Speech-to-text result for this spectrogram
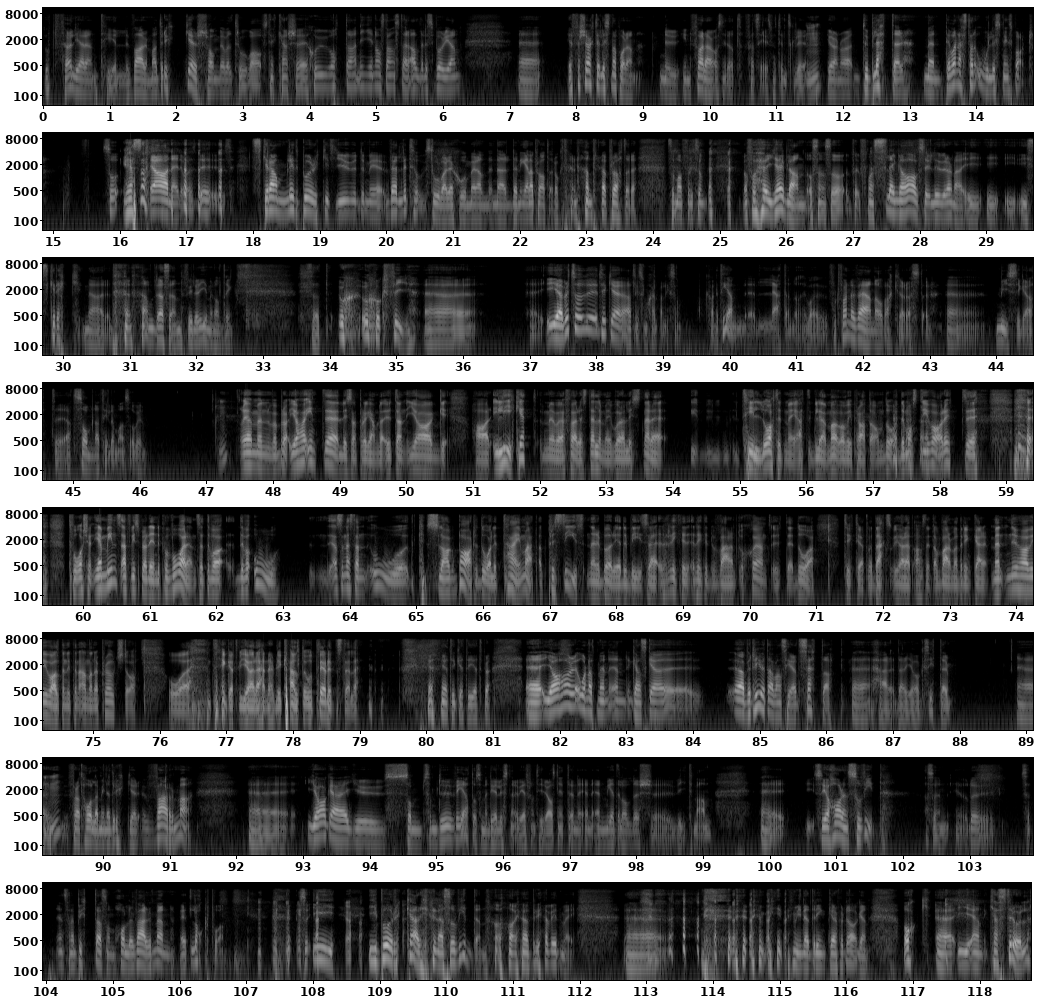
uppföljaren till varma drycker som jag väl tror var avsnitt kanske 7, 8, 9 någonstans där alldeles i början. Eh, jag försökte lyssna på den nu inför det här avsnittet för att se liksom att jag inte skulle mm. göra några dubbletter, men det var nästan olyssningsbart. Så, yes. ja, nej, det var det, skramligt, burkigt ljud med väldigt stor variation mellan när den ena pratade och när den andra pratade. Så man får, liksom, man får höja ibland och sen så får man slänga av sig lurarna i, i, i skräck när den andra sen fyller i med någonting. Så att usch, usch och fy. Uh, I övrigt så tycker jag att liksom själva liksom kvaliteten eh, lät ändå. Det var fortfarande väna och vackra röster. Eh, mysiga att, eh, att somna till om man så vill. Mm. Ja, men vad bra. Jag har inte lyssnat på det gamla utan jag har i likhet med vad jag föreställer mig våra lyssnare tillåtit mig att glömma vad vi pratade om då. Det måste ju varit eh, två år sedan. Jag minns att vi spelade in det på våren så att det var, det var o alltså nästan oslagbart dåligt tajmat att precis när det började bli sådär riktigt, riktigt varmt och skönt ute, då tyckte jag att det var dags att göra ett avsnitt om varma drinkar. Men nu har vi valt en liten annan approach då och tänker att vi gör det här när det blir kallt och otrevligt istället. Jag tycker att det är jättebra. Eh, jag har ordnat med en, ganska eh, överdrivet avancerad setup eh, här där jag sitter mm. för att hålla mina drycker varma. Eh, jag är ju, som, som du vet och som en del lyssnare vet från tidigare avsnitt, en, en, en medelålders eh, vit man. Eh, så jag har en sous vide. Alltså en, en sån här bytta som håller värmen med ett lock på. Så i, i burkar i den här sous viden har jag bredvid mig mina drinkar för dagen. Och i en kastrull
